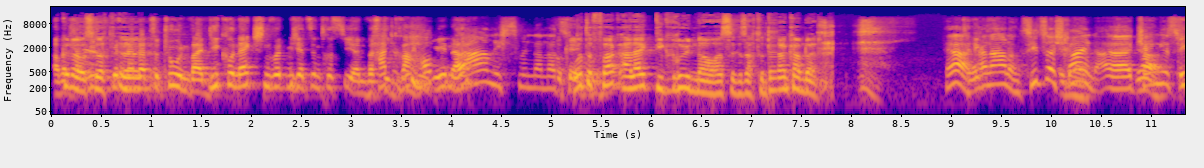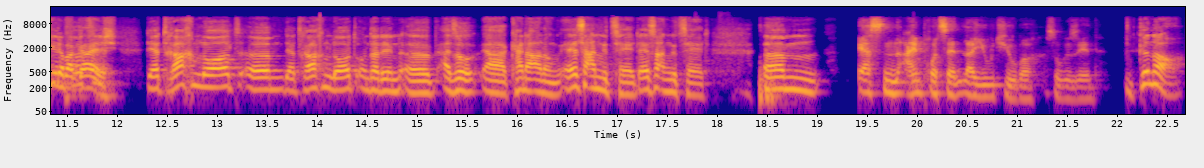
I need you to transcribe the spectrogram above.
Aber Genau, das hat es nichts miteinander äh, zu tun, weil die Connection würde mich jetzt interessieren. Was Hat die grünen überhaupt Jena? gar nichts miteinander Okay. zu What the fuck? I like die Grünen now, hast du gesagt. Und dann kam das. Ja, keine Ahnung. Zieht's euch rein. Äh, Ja, Cengiz klingt aber 44, der Drachenlord, ähm, der Drachenlord unter den, äh, also ja, keine Ahnung. Er ist angezählt, er ist angezählt. Ähm, Erst ein Einprozentler YouTuber, so gesehen. genau.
